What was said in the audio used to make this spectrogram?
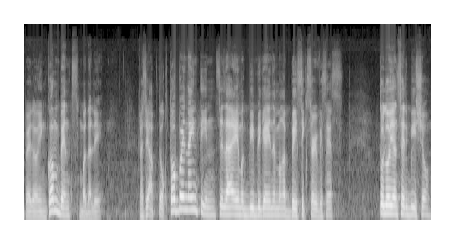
Pero incumbents, madali. Kasi up to October 19, sila ay magbibigay ng mga basic services, tuloy ang serbisyo.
